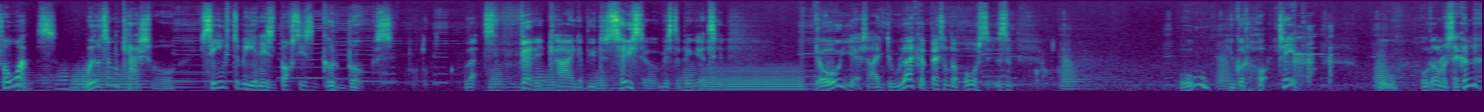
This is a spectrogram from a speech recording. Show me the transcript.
For once, Wilton Cashmore seems to be in his boss's good books. That's very kind of you to say so, Mr. Bigot. Oh, yes, I do like a bet on the horses. Oh, you got hot tape. Oh, hold on a second.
